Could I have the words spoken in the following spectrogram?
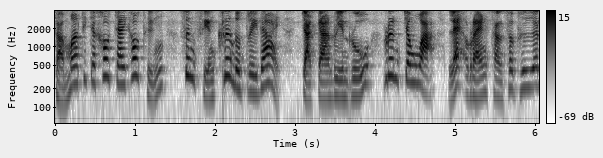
สามารถที่จะเข้าใจเข้าถึง ซึ่งเสียงเครื่องดนตรีได้ จากการเรียนรู้เรื่องจังหวะ และแรงสั่นสะเทือน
